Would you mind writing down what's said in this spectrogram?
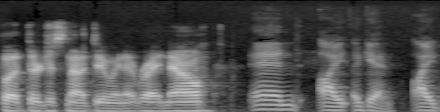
but they're just not doing it right now. And I, again, I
